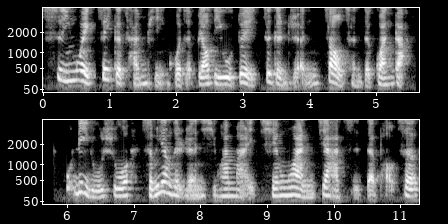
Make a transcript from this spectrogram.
是因为这个产品或者标的物对这个人造成的观感，例如说，什么样的人喜欢买千万价值的跑车？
